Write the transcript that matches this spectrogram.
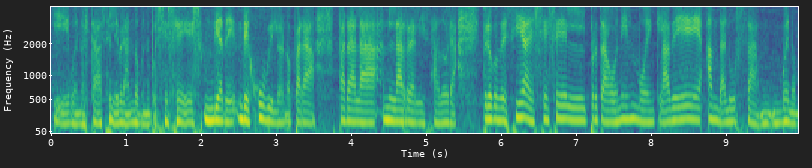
Y bueno, está celebrando, bueno, pues ese es un día de, júbilo ¿no? para, para la, la realizadora. Pero decía, ese es el protagonismo en clave andaluza. Bueno,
